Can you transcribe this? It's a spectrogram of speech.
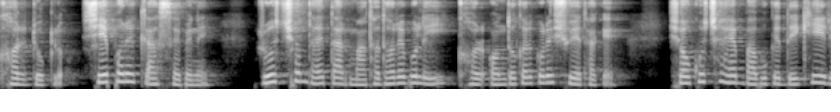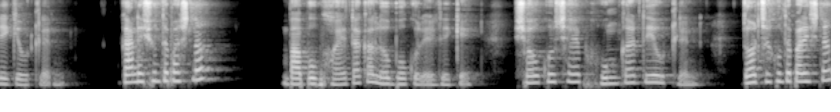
ঘরে ঢুকলো। সে পরে ক্লাস সেভেনে। রোজ সন্ধ্যায় তার মাথা ধরে বলেই ঘর অন্ধকার করে শুয়ে থাকে। শওকত সাহেব বাবুকে দেখেই রেগে উঠলেন গানে শুনতে পাস না? বাবু ভয়ে তাকালো বকুলের দিকে। শওকত সাহেব হুঙ্কার দিয়ে উঠলেন, দরজা খুলতে পারিস না,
